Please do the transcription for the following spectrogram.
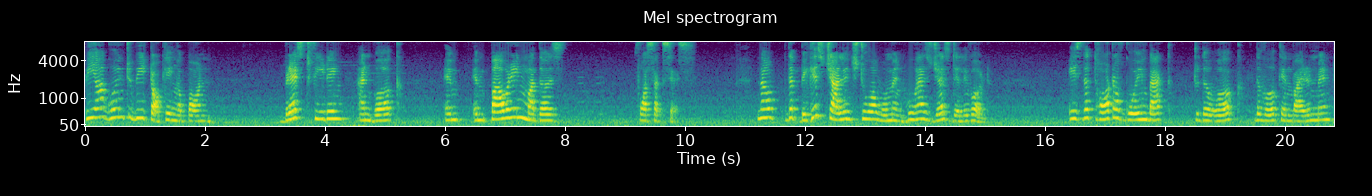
we are going to be talking upon breastfeeding and work em- empowering mothers for success. Now, the biggest challenge to a woman who has just delivered is the thought of going back to the work, the work environment,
